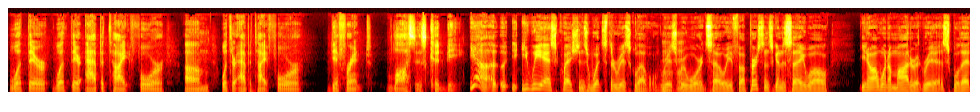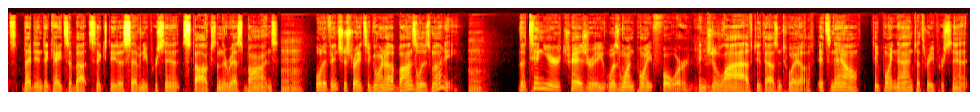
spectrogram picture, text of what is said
what their what their appetite for um what their appetite for different losses could be. Yeah, uh, we ask questions. What's the risk level, risk reward? So if a person's going to say, "Well, you know, I want a moderate risk," well, that's that indicates about sixty to seventy percent stocks and the rest bonds. Well, if interest rates are going up, bonds lose money. The ten-year Treasury was one point in mm-hmm. July of 2012. It's now two point nine to three percent.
